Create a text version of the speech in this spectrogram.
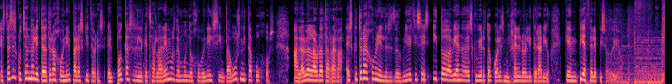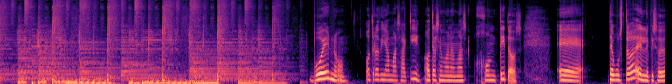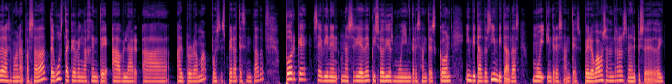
Estás escuchando Literatura Juvenil para Escritores, el podcast en el que charlaremos del mundo juvenil sin tabús ni tapujos. Al habla Laura Tarraga, escritora de juvenil desde 2016 y todavía no he descubierto cuál es mi género literario. Que empiece el episodio. Bueno, otro día más aquí, otra semana más juntitos. Eh, ¿Te gustó el episodio de la semana pasada? ¿Te gusta que venga gente a hablar al programa? Pues espérate sentado porque se vienen una serie de episodios muy interesantes con invitados y invitadas muy interesantes. Pero vamos a centrarnos en el episodio de hoy.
